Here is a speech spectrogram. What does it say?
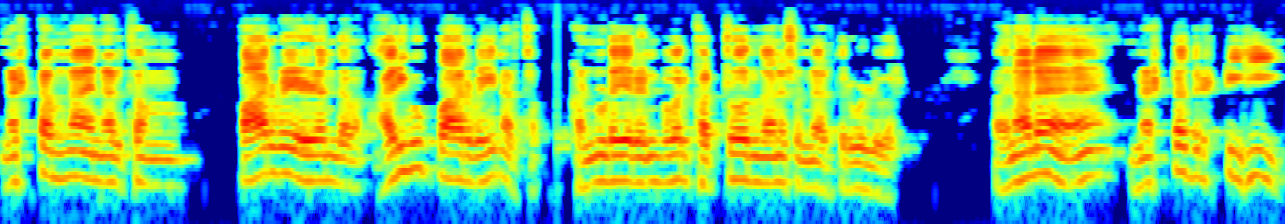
நஷ்டம்னா என்ன அர்த்தம்? பார்வை இழந்தவன். அறிவு பார்வைன்னு அர்த்தம். கண்ணுடையர் என்பவர் கற்றோர் தானே சொன்னார் திருவள்ளுவர். அதனால நஷ்ட திருஷ்டிகி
